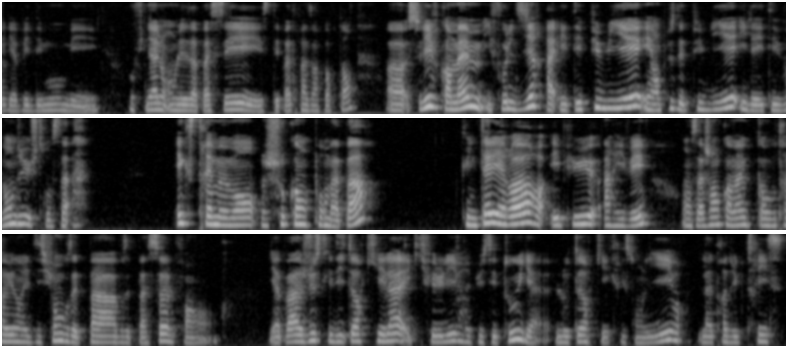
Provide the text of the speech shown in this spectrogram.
Il y avait des mots, mais au final, on les a passés et c'était pas très important. Euh, ce livre, quand même, il faut le dire, a été publié et en plus d'être publié, il a été vendu. Je trouve ça extrêmement choquant pour ma part qu'une telle erreur ait pu arriver, en sachant quand même que quand vous travaillez dans l'édition, vous n'êtes pas, vous pas seul. Enfin, il n'y a pas juste l'éditeur qui est là et qui fait le livre et puis c'est tout. Il y a l'auteur qui écrit son livre, la traductrice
